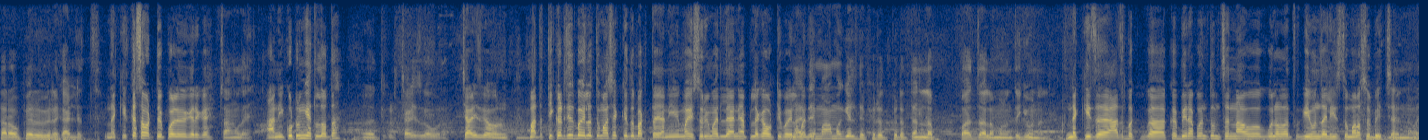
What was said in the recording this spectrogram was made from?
सराव फेर वगैरे काढलेत. नक्कीच. कसं वाटतोय पळ वगैरे काय? चांगलं आहे. आणि कुठून घेतला होता? अं, तिकडे चाळीस गाववर चाळीसगाववरून मग आता तिकडचेच बैल तुम्हाला शक्यतो बघताय आणि म्हैसुरी मधले आणि आपल्या गावठी बैलमध्ये ते मामा गेलते फिरत फिरत त्यांना पास झाला म्हणून ते घेऊन आले. नक्कीच. आज बघ अं, कबीरा पण तुमचं नाव गुलाबात घेऊन जाईल हीच तुम्हाला शुभेच्छा. धन्यवाद.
